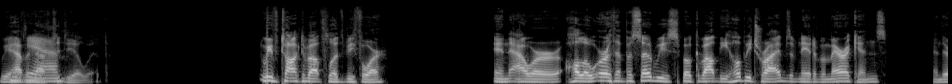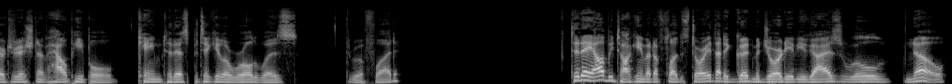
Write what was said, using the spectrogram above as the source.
We have Yeah. enough to deal with. We've talked about floods before. In our Hollow Earth episode, we spoke about the Hopi tribes of Native Americans and their tradition of how people came to this particular world was through a flood. Today, I'll be talking about a flood story that a good majority of you guys will know,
